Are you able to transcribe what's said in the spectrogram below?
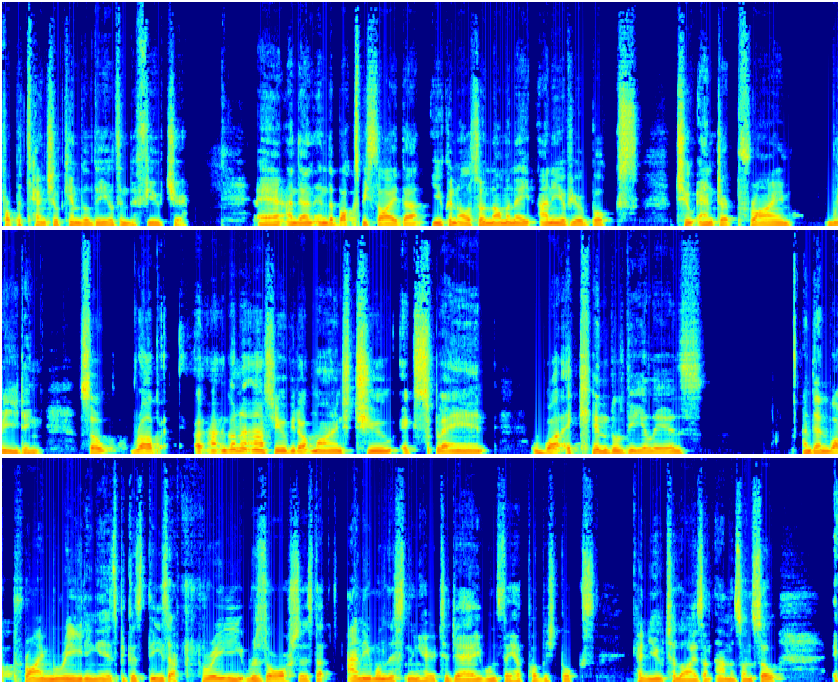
for potential Kindle deals in the future. Uh, and then in the box beside that, you can also nominate any of your books to enter Prime reading. So, Rob, I'm going to ask you, if you don't mind, to explain what a Kindle deal is and then what Prime Reading is, because these are free resources that anyone listening here today, once they have published books, can utilize on Amazon. So, a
